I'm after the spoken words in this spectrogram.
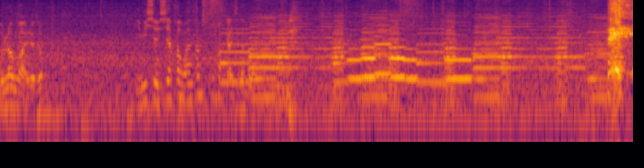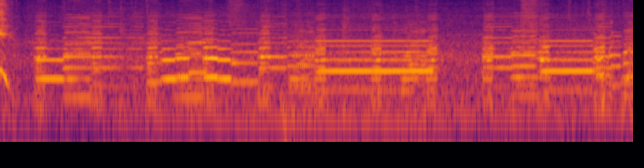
놀라운 거 알려줘? 이 미션 시작하고 한 30분밖에 안 지난 거 같아 잘하고 있구나?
